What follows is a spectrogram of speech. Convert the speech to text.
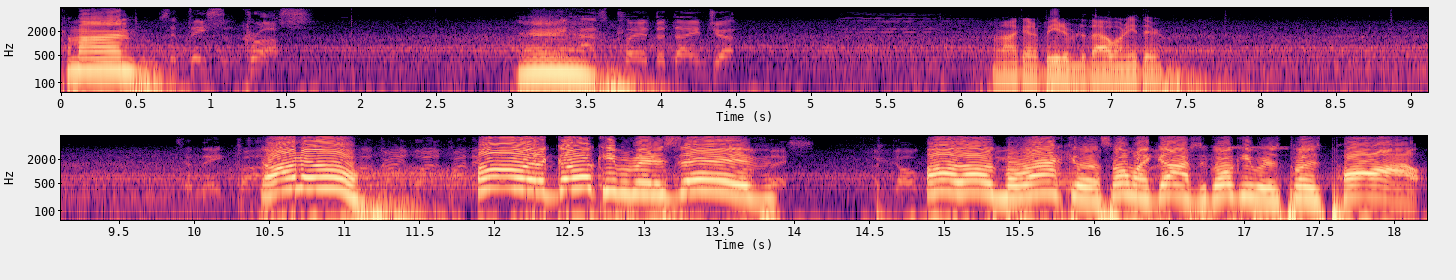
Come on. It's a decent cross. He has cleared the danger. I'm not gonna beat him to that one either. It's a neat pass. Oh no! great work by the Oh, the goalkeeper made a save! This. A goal Oh, that was miraculous! Oh my gosh, the goalkeeper just put his paw out.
